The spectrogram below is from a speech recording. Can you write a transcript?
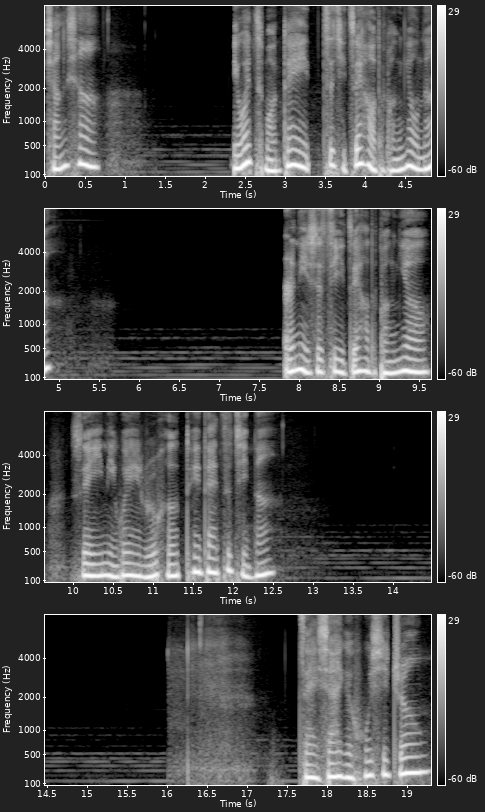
想想，你会怎么对自己最好的朋友呢？而你是自己最好的朋友，所以你会如何对待自己呢？在下一个呼吸中，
